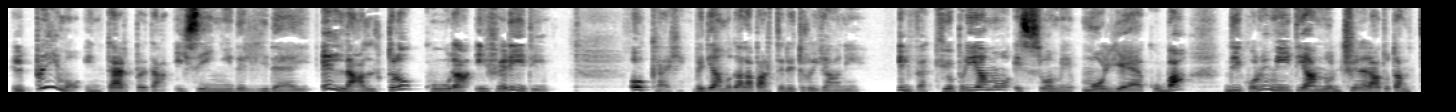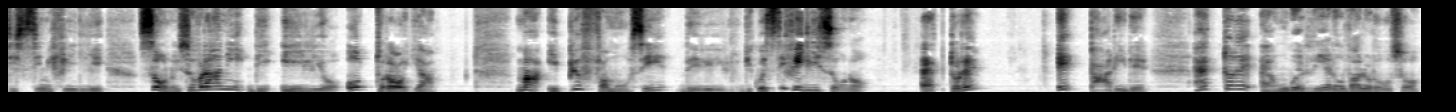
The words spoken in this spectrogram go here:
Il primo interpreta i segni degli dei e l'altro cura i feriti. Ok, vediamo dalla parte dei troiani. Il vecchio Priamo e sua me- moglie Ecuba, dicono i miti, hanno generato tantissimi figli. Sono i sovrani di Ilio o Troia. Ma i più famosi di, di questi figli sono Ettore e Paride. Ettore è un guerriero valoroso,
